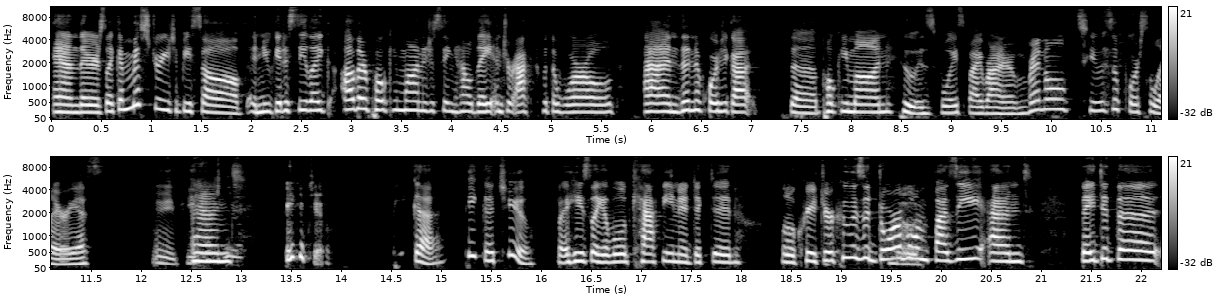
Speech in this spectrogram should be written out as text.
and there's like a mystery to be solved and you get to see like other pokemon and just seeing how they interact with the world and then of course you got the pokemon who is voiced by ryan reynolds who is of course hilarious Maybe Pikachu? and Pikachu. Pika, Pikachu. But he's like a little caffeine addicted little creature who is adorable Mood. and fuzzy. And they did the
